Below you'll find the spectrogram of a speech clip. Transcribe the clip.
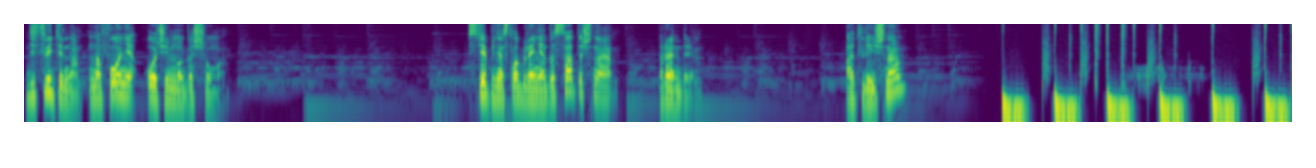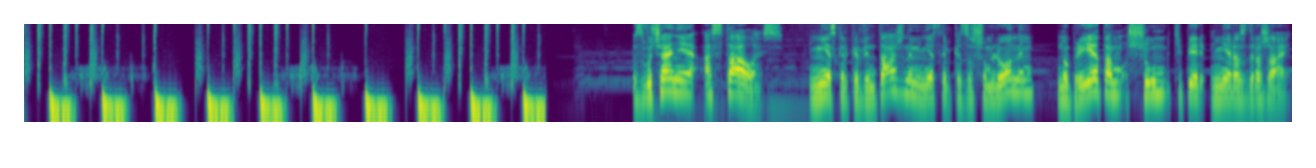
Действительно, на фоне очень много шума. Степень ослабления достаточная. Рендерим. Отлично. Звучание осталось несколько винтажным, несколько зашумленным, но при этом шум теперь не раздражает.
